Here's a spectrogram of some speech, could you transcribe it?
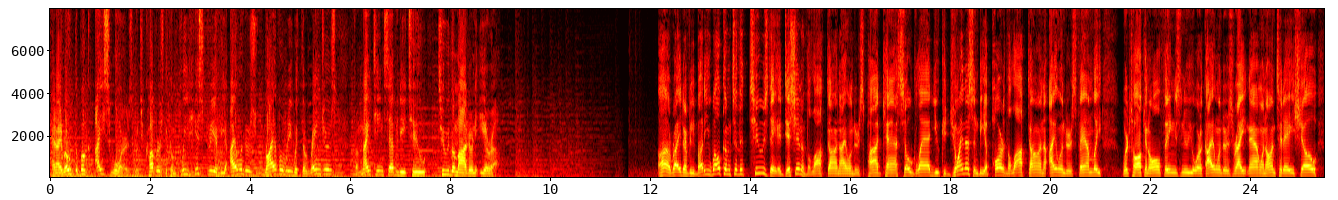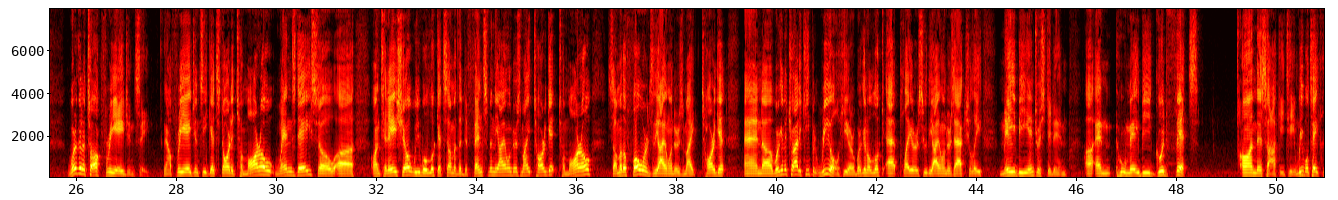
and I wrote the book Ice Wars, which covers the complete history of the Islanders' rivalry with the Rangers from 1972 to the modern era. All right, everybody, welcome to the Tuesday edition of the Locked On Islanders podcast. So glad you could join us and be a part of the Locked On Islanders family. We're talking all things New York Islanders right now, and on today's show, we're going to talk free agency. Now, free agency gets started tomorrow, Wednesday. So, uh, on today's show, we will look at some of the defensemen the Islanders might target tomorrow, some of the forwards the Islanders might target, and uh, we're going to try to keep it real here. We're going to look at players who the Islanders actually may be interested in uh, and who may be good fits on this hockey team. We will take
